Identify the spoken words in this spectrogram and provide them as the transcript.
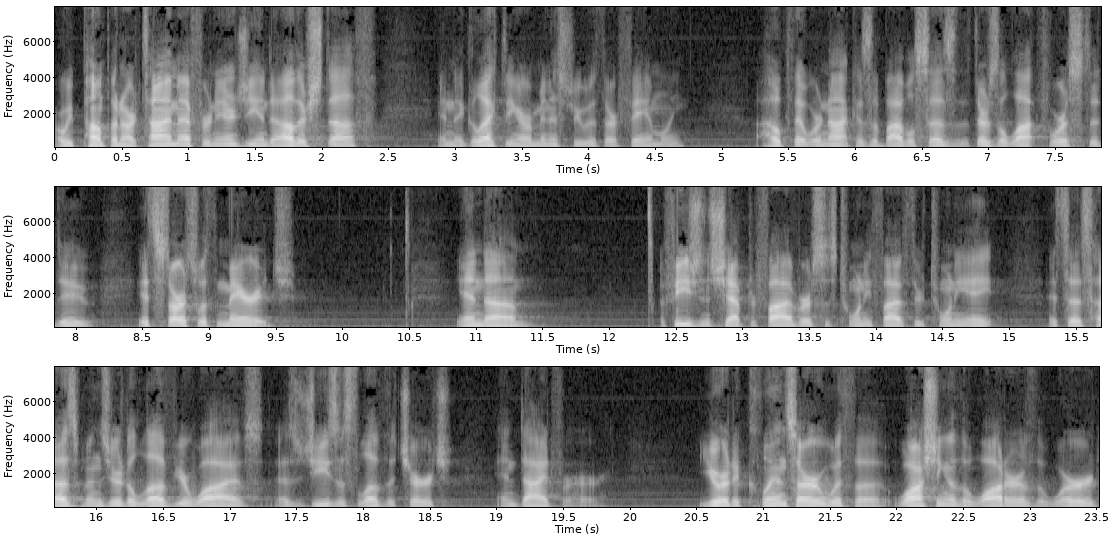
are we pumping our time, effort, and energy into other stuff and neglecting our ministry with our family? I hope that we're not, because the Bible says that there's a lot for us to do. It starts with marriage. In um, Ephesians chapter 5, verses 25 through 28, it says, Husbands, you're to love your wives as Jesus loved the church and died for her. You are to cleanse her with the washing of the water of the word,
